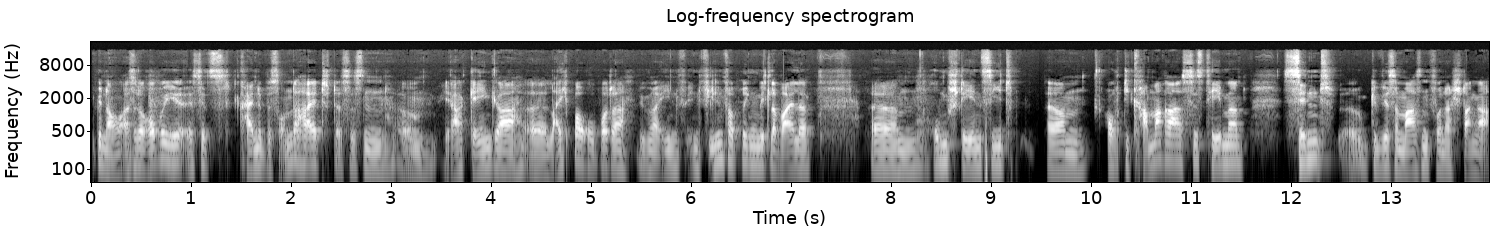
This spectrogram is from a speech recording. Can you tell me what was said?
Genau, also der Robby ist jetzt keine Besonderheit. Das ist ein ähm, ja, gängiger äh, Leichtbauroboter, wie man ihn in vielen Fabriken mittlerweile ähm, rumstehen sieht. Ähm, auch die Kamerasysteme sind äh, gewissermaßen von der Stange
